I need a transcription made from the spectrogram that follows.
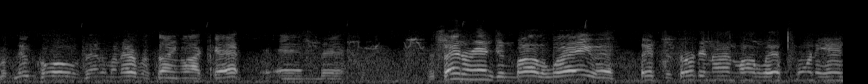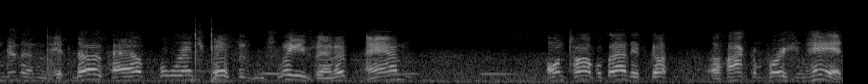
with new coils in them and everything like that. And uh, the center engine, by the way, uh, it's a 39 model F20 engine, and it does have 4-inch pistons and sleeves in it, and on top of that, it's got a high compression head,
